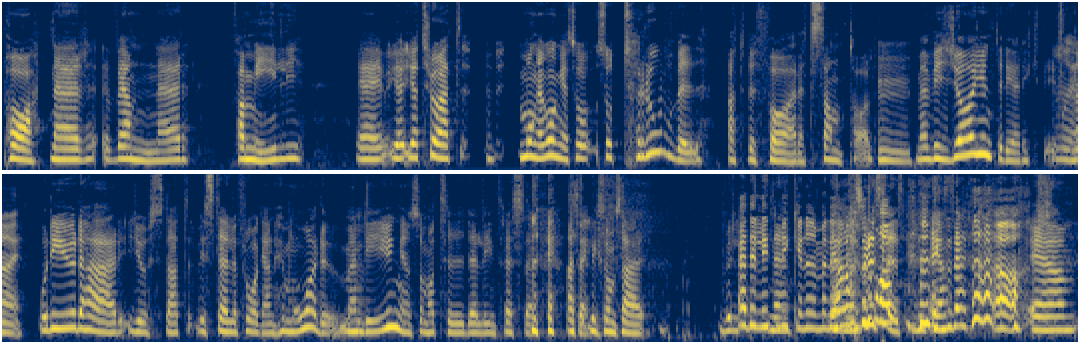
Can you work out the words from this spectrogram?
partner, vänner, familj. Eh, jag, jag tror att många gånger så, så tror vi att vi för ett samtal. Men vi gör ju inte det riktigt. Nej. Och det är ju det här just att vi ställer frågan hur mår du? Men det är ju ingen som har tid eller intresse att liksom så här... Ja, det är lite Nej. mycket nu, men det Ja, precis. Exakt. Ja. Ehm,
